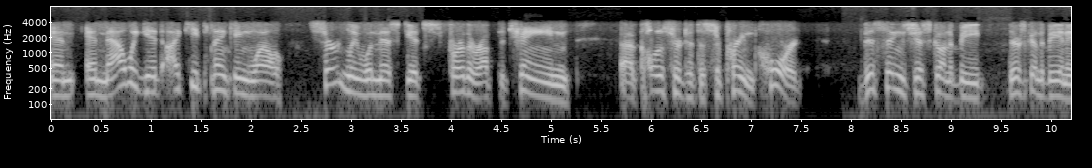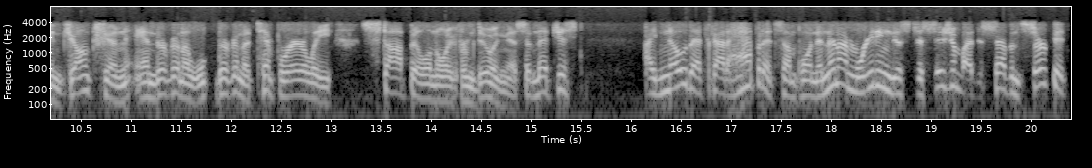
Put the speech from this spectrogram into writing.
and and now we get. I keep thinking, well, certainly when this gets further up the chain, uh, closer to the Supreme Court, this thing's just going to be there's going to be an injunction, and they're going to they're going to temporarily stop Illinois from doing this, and that just I know that's got to happen at some point. And then I'm reading this decision by the Seventh Circuit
